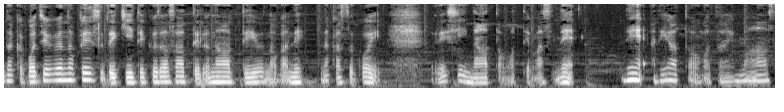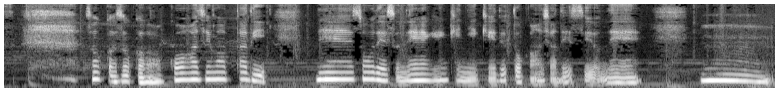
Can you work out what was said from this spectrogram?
なんかご自分のペースで聞いてくださってるなっていうのがね、なんかすごい嬉しいなと思ってますね。ね、ありがとうございます。そっかそっか、学校始まったり、ねえそうですね。元気に行けると感謝ですよね。うーん。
